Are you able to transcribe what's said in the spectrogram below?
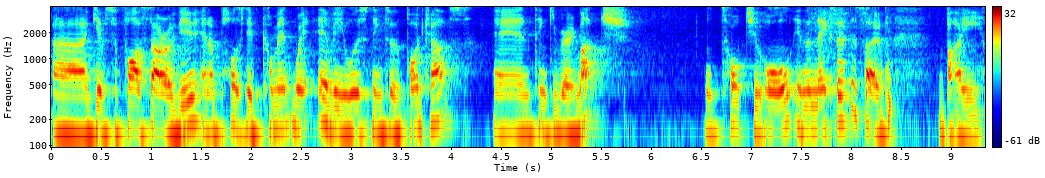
uh, give us a five star review and a positive comment wherever you're listening to the podcast. And thank you very much. We'll talk to you all in the next episode. Bye.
